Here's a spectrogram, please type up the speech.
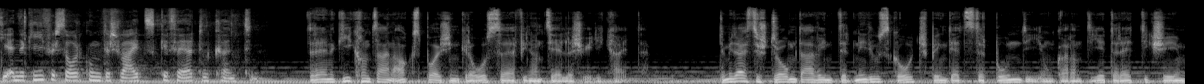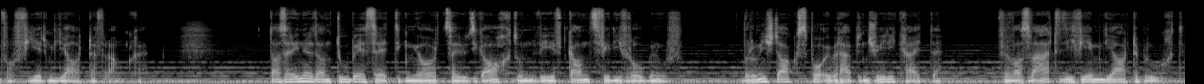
die Energieversorgung der Schweiz gefährden könnten. Der Energiekonzern AXPO ist in grossen finanziellen Schwierigkeiten. Damit uns der Strom diesen Winter nicht ausgeht, springt jetzt der Bund ein und garantiert einen Rettungsschirm von 4 Milliarden Franken. Das erinnert an die UBS-Rettung im Jahr 2008 und wirft ganz viele Fragen auf. Warum ist AXPO überhaupt in Schwierigkeiten? Für was werden die 4 Milliarden gebraucht?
